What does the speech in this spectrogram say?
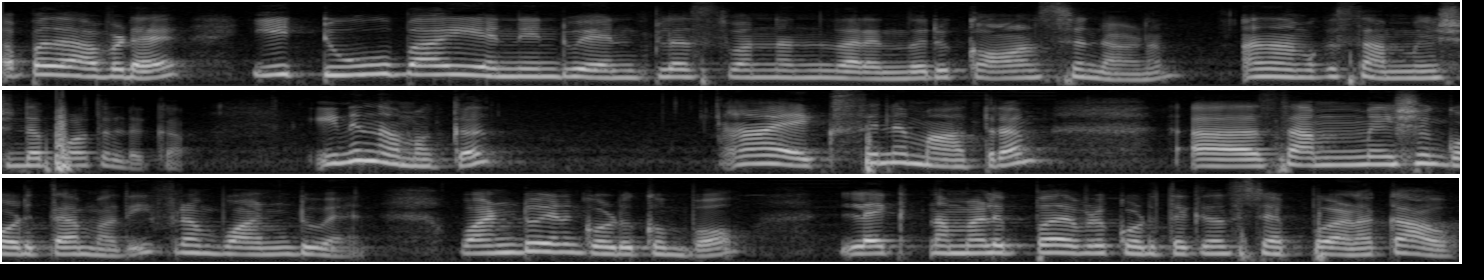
അപ്പോൾ അവിടെ ഈ two by N into N plus one എന്ന് പറയുന്നത് ഒരു കോൺസ്റ്റന്റ് ആണ്. അത് നമുക്ക് സമ്മേഷന്റെ പുറത്തെടുക്കാം ഇനി നമുക്ക് ആ എക്സിന് മാത്രം സമ്മേഷൻ കൊടുത്താൽ മതി from one to N one to N കൊടുക്കുമ്പോൾ ലൈക്ക് നമ്മളിപ്പോൾ ഇവിടെ കൊടുത്തേക്കുന്ന സ്റ്റെപ്പ് കണക്കാവും.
